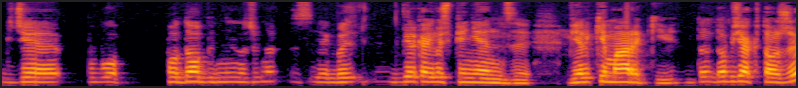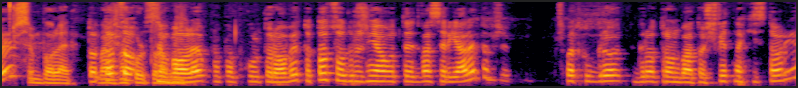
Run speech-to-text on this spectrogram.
gdzie było podobnie, znaczy, no, jakby wielka ilość pieniędzy, wielkie marki, do, dobrzy aktorzy, Symbole. to, to co kulturowe. symbole po- popkulturowe, to to, co odróżniało te dwa seriale, to w przypadku Gro, Grotron była to świetna historia,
